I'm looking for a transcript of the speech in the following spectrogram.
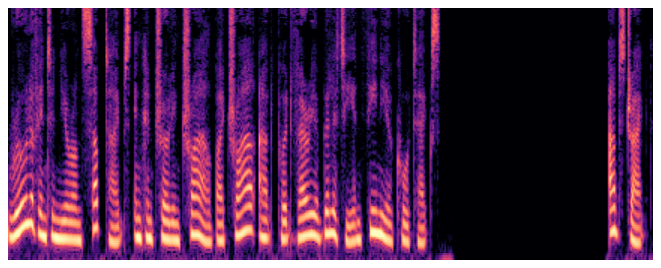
Role of interneuron subtypes in controlling trial by trial output variability in theneocortex. Abstract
